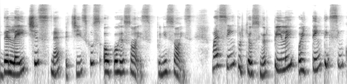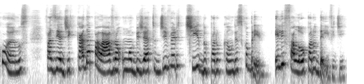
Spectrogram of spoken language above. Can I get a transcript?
deleites, né, petiscos ou correções, punições, mas sim porque o Sr. Pilley, 85 anos, fazia de cada palavra um objeto divertido para o cão descobrir. Ele falou para o David:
